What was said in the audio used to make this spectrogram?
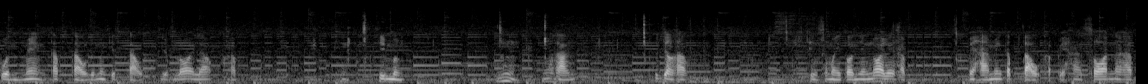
ป่นแมงตับเต่าหรือแมงเก็ดเต่าเรียบร้อยแล้วครับซิมมึงอืมน้องฐานรู้จักครับ ถึงสมัยตอนยังน้อยเลยครับ ไปหาแมงตับเต่าครับไปหาซ้อนนะครับ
